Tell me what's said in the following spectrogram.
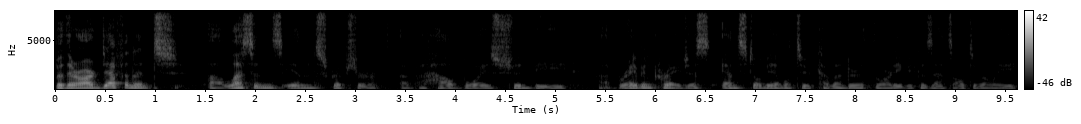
but there are definite uh, lessons in Scripture of how boys should be uh, brave and courageous, and still be able to come under authority because that's ultimately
